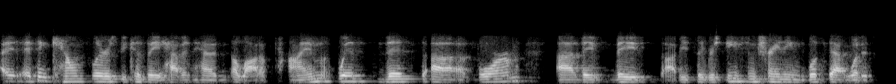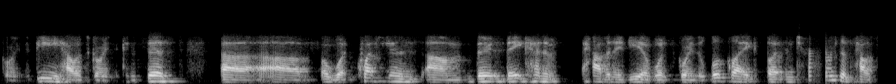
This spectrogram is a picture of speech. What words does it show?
I, I, think counselors, because they haven't had a lot of time with this uh, form, uh, they've, they've obviously received some training, looked at what it's going to be, how it's going to consist, uh, what questions. Um, they, they kind of have an idea of what it's going to look like. But in terms of how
